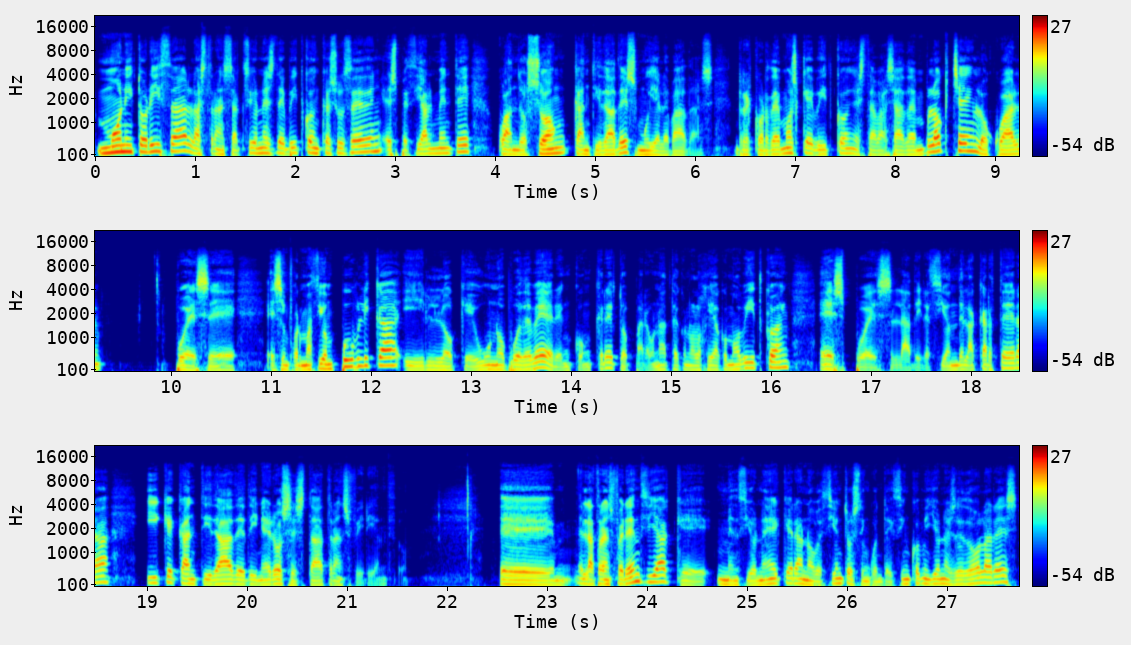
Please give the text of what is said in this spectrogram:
monitoriza las transacciones de Bitcoin que suceden, especialmente cuando son cantidades muy elevadas. Recordemos que Bitcoin está basada en blockchain, lo cual pues eh, es información pública y lo que uno puede ver en concreto para una tecnología como Bitcoin es pues la dirección de la cartera y qué cantidad de dinero se está transfiriendo. Eh, la transferencia que mencioné que era 955 millones de dólares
